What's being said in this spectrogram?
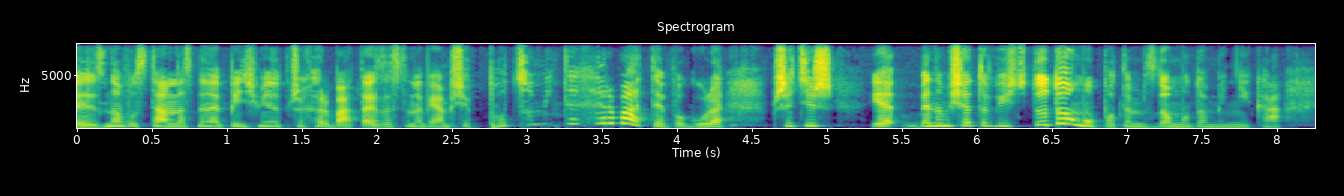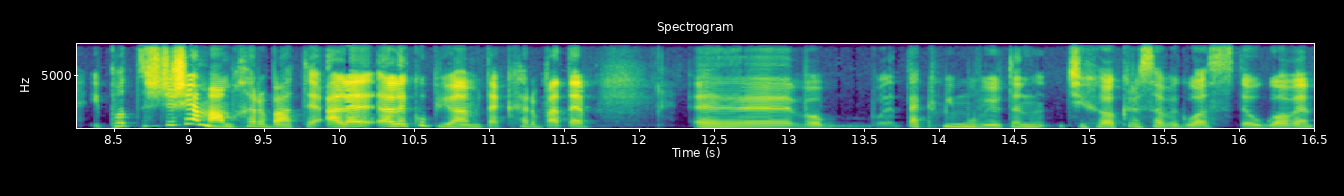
Y, znowu stałam następne 5 minut przy herbatach. Zastanawiałam się, po co mi te herbaty w ogóle? Przecież ja będę musiała to wieźć do domu potem z domu Dominika. I po, przecież ja mam herbaty, ale, ale kupiłam tak herbatę. bo tak mi mówił ten cichy okresowy głos z tyłu głowy.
